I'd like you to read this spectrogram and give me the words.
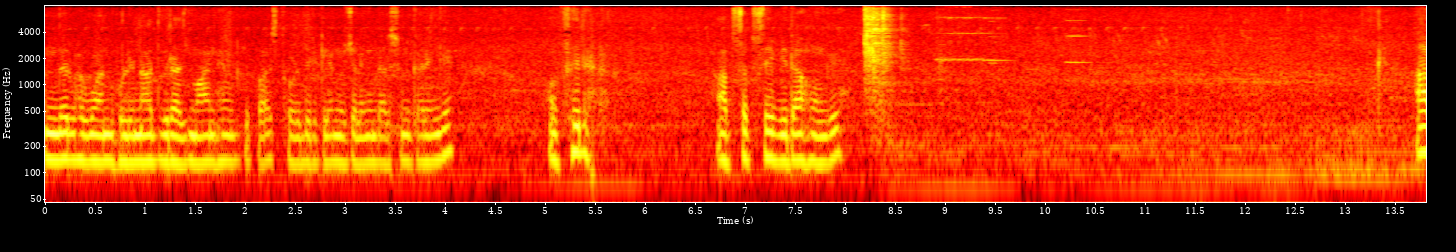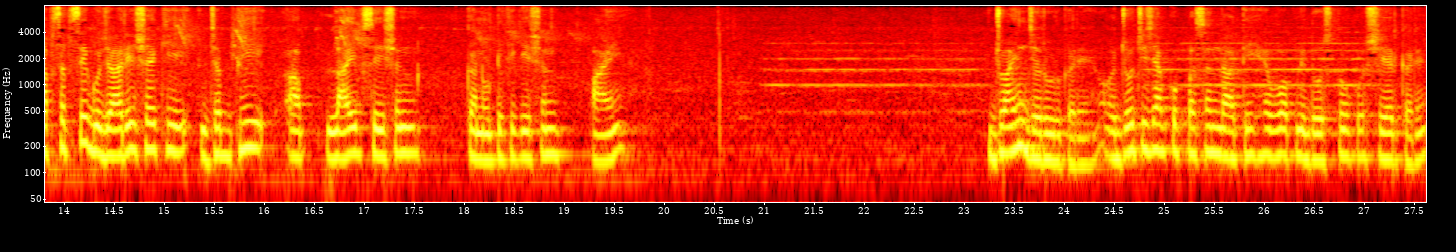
अंदर भगवान भोलेनाथ विराजमान हैं, उनके पास थोड़ी देर के लिए हम चलेंगे, दर्शन करेंगे। और फिर आप सबसे विदा होंगे। आप सबसे गुजारिश है कि जब भी आप लाइव सेशन का नोटिफिकेशन पाएँ ज्वाइन ज़रूर करें और जो चीज़ें आपको पसंद आती है, वो अपने दोस्तों को शेयर करें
